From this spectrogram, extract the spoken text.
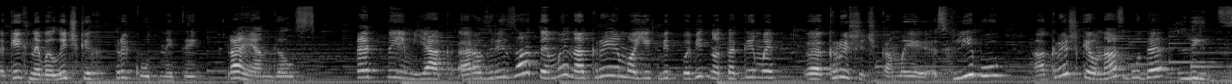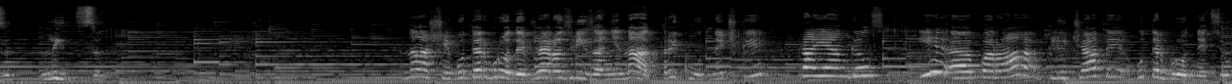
таких невеличких трикутники. Triangles. Перед тим, як розрізати, ми накриємо їх відповідно такими е, кришечками з хлібу. А кришки у нас буде lids. lids. Наші бутерброди вже розрізані на трикутнички triangles. І е, пора включати бутербродницю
